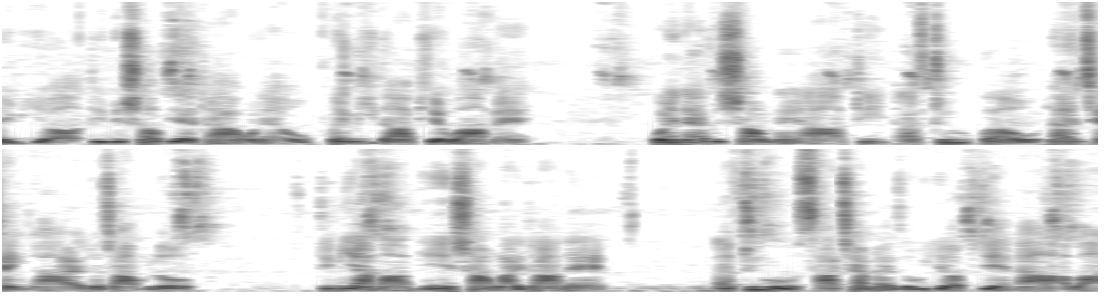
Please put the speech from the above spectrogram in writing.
နေပြီးတော့ဒီ bishop ရဲ့ဓာတ်ဝင်ကိုဖွင့်ပြီးသားဖြစ်သွားမယ်ကွင်းနဲ့ bishop နဲ့ကဒီ f2 ဘက်ကိုလှမ်းချိန်ထားရတဲ့အတွက်ကြောင့်မလို့ ဒီနေရာမှာမြင်းရှောင်လိုက်တာနဲ့ f2 ကိုစားချက်မယ်ဆိုပြီးတော့ပြင်ထားတာပါ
